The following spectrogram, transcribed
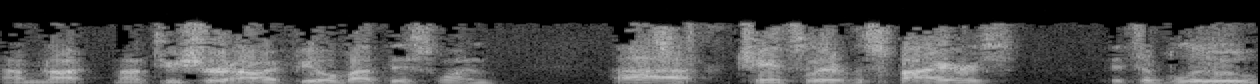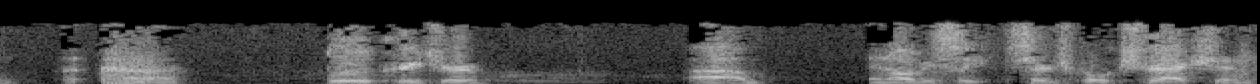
I'm not not too sure how I feel about this one. Uh, Chancellor of the Spires. It's a blue blue creature, um, and obviously Surgical Extraction.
